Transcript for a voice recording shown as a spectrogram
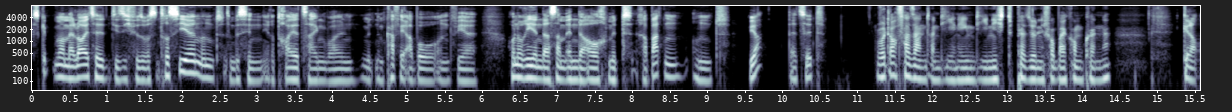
es gibt immer mehr Leute, die sich für sowas interessieren und so ein bisschen ihre Treue zeigen wollen mit einem Kaffee-Abo. Und wir honorieren das am Ende auch mit Rabatten. Und ja, that's it. Wird auch versandt an diejenigen, die nicht persönlich vorbeikommen können, ne? Genau.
